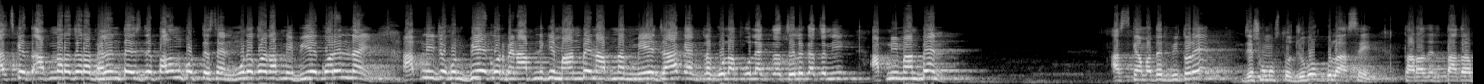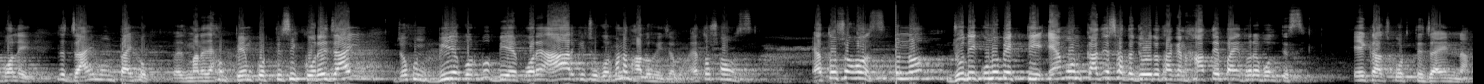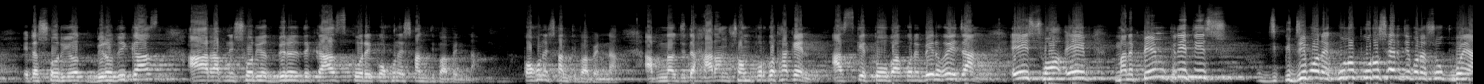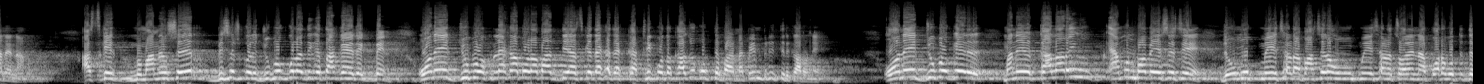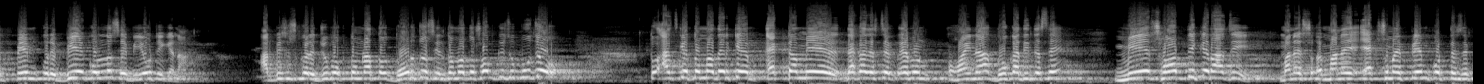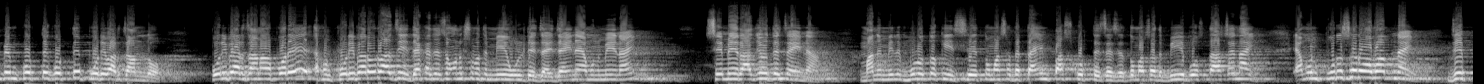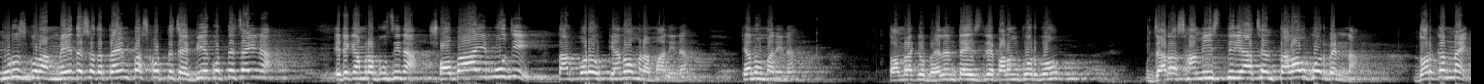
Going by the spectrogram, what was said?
আজকে আপনারা যারা ভ্যালেন্টাইন্স ডে পালন করতেছেন, মনে করেন আপনি বিয়ে করেন নাই, আপনি যখন বিয়ে করবেন, আপনি কি মানবেন আপনার মেয়ে যাক, একটা গোলাপ ফুল, একটা ছেলের কাছে নিক? আপনি মানবেন? আজকে আমাদের ভিতরে যে সমস্ত যুবকগুলো আছে তারাদের তারা বলে যে যাই মন তাই হোক মানে এখন প্রেম করতেছি, করে যাই, যখন বিয়ে করব, বিয়ের পরে আর কিছু করব না, ভালো হয়ে যাব। এত সহজ এত সহজ। জন্য যদি কোনো ব্যক্তি এমন কাজের সাথে জড়িত থাকেন, হাতে পায়ে ধরে বলতেছি এই কাজ করতে যায়েন না। এটা শরীয়ত বিরোধী কাজ, আর আপনি শরীয়ত বিরোধী কাজ করে কখনোই শান্তি পাবেন না। কখনোই শান্তি পাবেন না। আপনার যদি হারাম সম্পর্ক থাকেন, আজকে তোবা করে বের হয়ে যান। এই এই মানে প্রেম প্রীতি জীবনে কোনো পুরুষের জীবনে সুখ বই আনে না। আজকে মানুষের, বিশেষ করে যুবকগুলোর দিকে তাকিয়ে দেখবেন, অনেক যুবক লেখাপড়া বাদ দিয়ে আজকে দেখা যাক ঠিক মতো কাজও করতে পারে না প্রেম প্রীতির কারণে। অনেক যুবকের মানে কালারিং এমন ভাবে এসেছে যে অমুক মেয়ে ছাড়া বাঁচে না, অমুক মেয়ে ছাড়া চলে না। পরবর্তীতে প্রেম করে বিয়ে করল, সে বিয়েও টিকে না। আর বিশেষ করে যুবক, তোমরা তো ধৈর্যশীল, তোমরা তো সবকিছু বুঝো। তো আজকে তোমাদেরকে একটা মেয়ে দেখা যাচ্ছে এবং হয় না, ধোকা দিতেছে। মেয়ে সব দিকে রাজি মানে মানে এক সময় প্রেম করতেছে, প্রেম করতে করতে পরিবার জানলো। পরিবার জানার পরে এখন পরিবারও রাজি, দেখা যাচ্ছে অনেক সময় মেয়ে উল্টে যায় যায় না এমন মেয়ে নাই। সে মেয়ে রাজি হতে চায় না। মানে মিলে- মূলত কি? সে তোমার সাথে টাইম পাস করতে চাইছে, তোমার সাথে বিয়ে বসতে আসে নাই। এমন পুরুষের অভাব নাই যে পুরুষগুলা মেয়েদের সাথে টাইম পাস করতে চায়, বিয়ে করতে চাই না। এটাকে আমরা বুঝি না? সবাই বুঝি, তারপরেও কেন আমরা মানি না? কেন মানি না? তো আমরা কেউ ভ্যালেন্টাইন্স ডে পালন করব? যারা স্বামী স্ত্রী আছেন, তারাও করবেন না। দরকার নাই।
